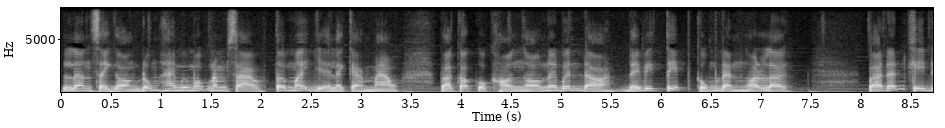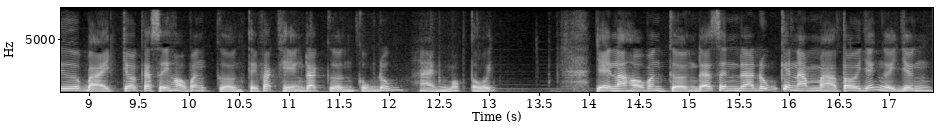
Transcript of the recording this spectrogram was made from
lên Sài Gòn đúng 21 năm sau, tôi mới về lại Cà Mau và có cuộc hội ngộ nơi bến đò để viết tiếp cũng đành ngó lơ và đến khi đưa bài cho ca sĩ Hồ Văn Cường thì phát hiện ra Cường cũng đúng 21 tuổi. Vậy là Hồ Văn Cường đã sinh ra đúng cái năm mà tôi với người dân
